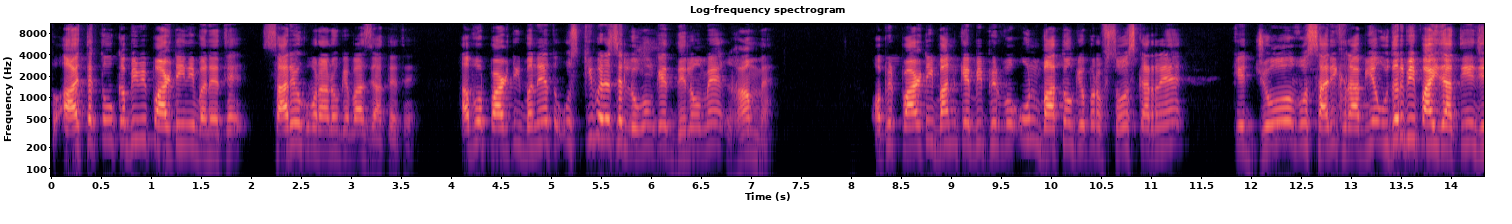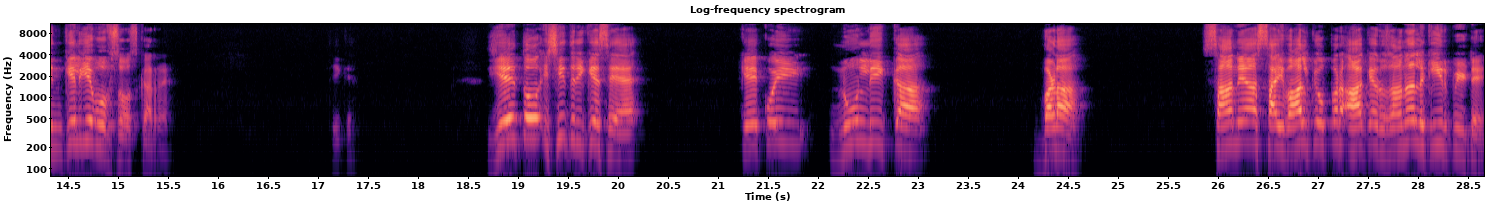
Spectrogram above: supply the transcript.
تو آج تک تو وہ کبھی بھی پارٹی نہیں بنے تھے، سارے حکمرانوں کے پاس جاتے تھے۔ اب وہ پارٹی بنے تو اس کی وجہ سے لوگوں کے دلوں میں غم ہے۔ اور پھر پارٹی بن کے بھی پھر وہ ان باتوں کے اوپر افسوس کر رہے ہیں کہ جو وہ ساری خرابیاں ادھر بھی پائی جاتی ہیں جن کے لیے وہ افسوس کر رہے ہیں۔ ٹھیک ہے؟ یہ تو اسی طریقے سے ہے کہ کوئی نون لیگ کا بڑا سانیہ سائیوال کے اوپر آ کے روزانہ لکیر پیٹے،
